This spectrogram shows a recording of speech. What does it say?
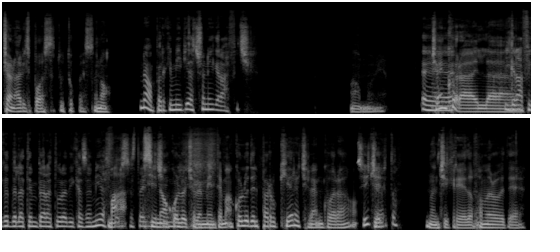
C'è una risposta a tutto questo? No. No, perché mi piacciono i grafici. Mamma mia. Eh, C'è ancora il... il... grafico della temperatura di casa mia? Ma, forse stai sì, dicendo. no, quello ce l'ho in mente, ma quello del parrucchiere ce l'hai ancora? Sì, certo. Non ci credo, fammelo vedere.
